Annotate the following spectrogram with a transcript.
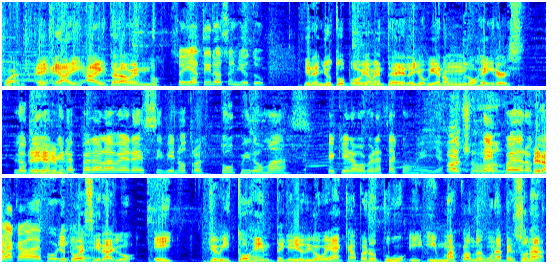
Bueno, eh, eh, ahí, ahí te la vendo. Eso ya tiró eso en YouTube. Tira en YouTube, obviamente le llovieron los haters. Lo que Eh, yo quiero esperar a ver es si viene otro estúpido más que quiera volver a estar con ella. Acho, mano. después de lo que ella acaba de publicar. yo te voy a decir algo. Eh, yo he visto gente que yo digo, ven acá, pero tú, y, y más cuando es una persona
